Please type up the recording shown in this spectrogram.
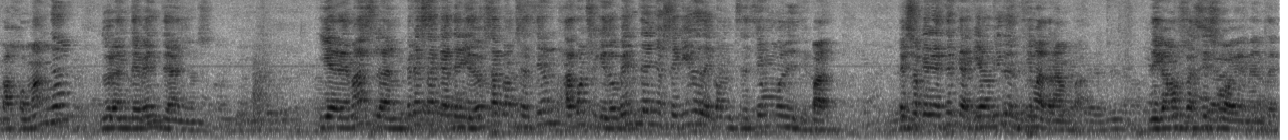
bajo manga durante 20 años. Y además la empresa que ha tenido esa concesión ha conseguido 20 años seguidos de concesión municipal. Eso quiere decir que aquí ha habido encima trampa, digámoslo así suavemente.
